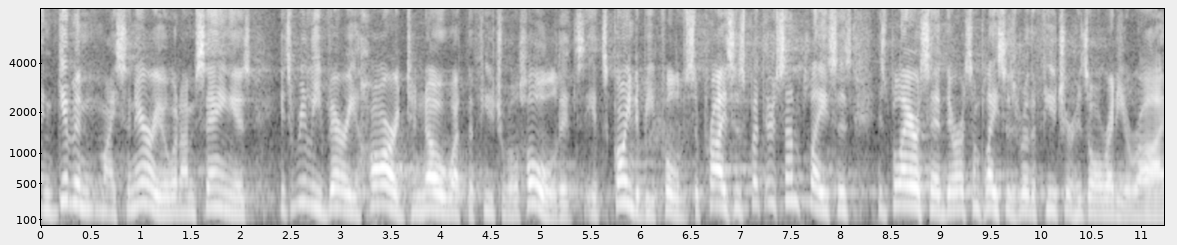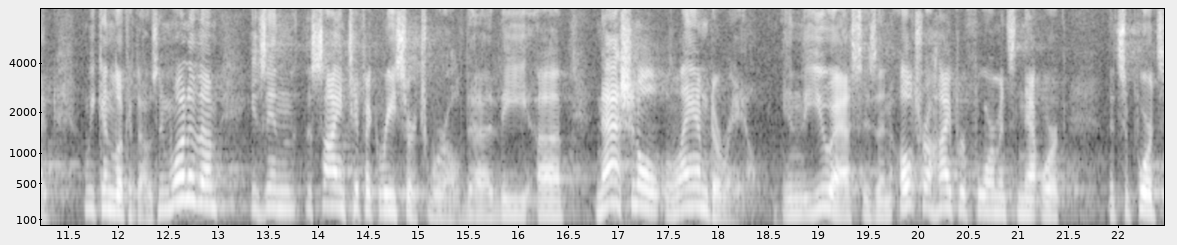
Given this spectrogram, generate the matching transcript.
and, given my scenario, what I'm saying is it's really very hard to know what the future will hold. It's, it's going to be full of surprises, but there's some places, as Blair said, there are some places where the future has already arrived. We can look at those. And one of them is in the scientific research world. Uh, the uh, National Lambda Rail in the US is an ultra-high performance network that supports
